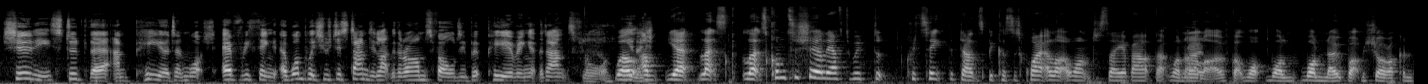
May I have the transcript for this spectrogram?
Shirley stood there and peered and watched everything. At one point, she was just standing like with her arms folded, but peering at the dance floor. Well, You know, um, yeah, let's let's come to Shirley after we've d- critiqued the dance because there's quite a lot I want to say about that. Well, not Right. a lot. I've got one, one, one note, but I'm sure I can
